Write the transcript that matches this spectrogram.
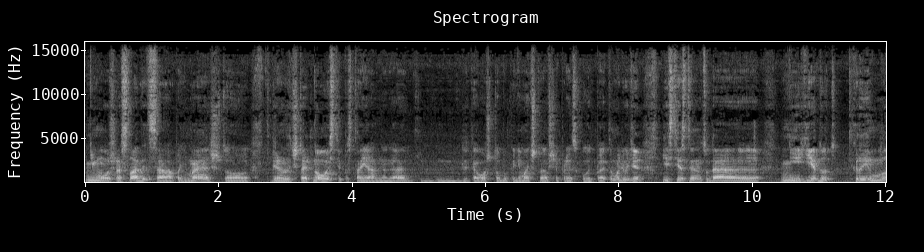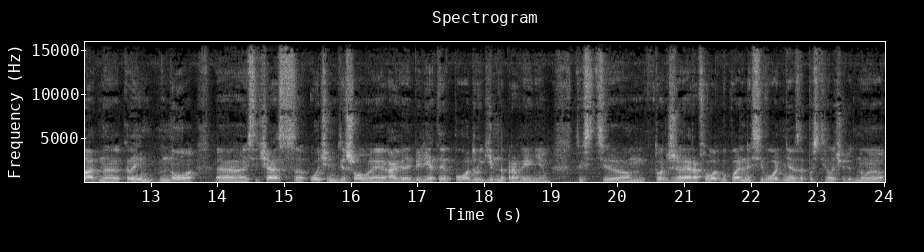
не можешь расслабиться, а понимаешь, что тебе надо читать новости постоянно, да, для того, чтобы понимать, что вообще происходит. Поэтому люди, естественно, туда не едут, Крым, ладно, Крым, но э, сейчас очень дешевые авиабилеты по другим направлениям. То есть э, тот же Аэрофлот буквально сегодня запустил очередную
